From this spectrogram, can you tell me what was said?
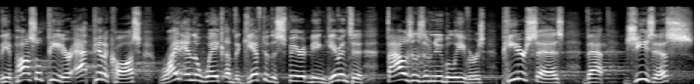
the Apostle Peter at Pentecost, right in the wake of the gift of the Spirit being given to thousands of new believers, Peter says that Jesus,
